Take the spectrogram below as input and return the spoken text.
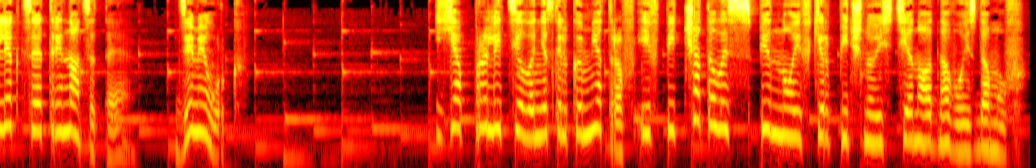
Лекция 13. Демиург. Я пролетела несколько метров и впечаталась спиной в кирпичную стену одного из домов.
